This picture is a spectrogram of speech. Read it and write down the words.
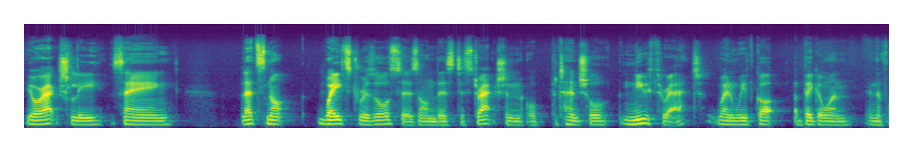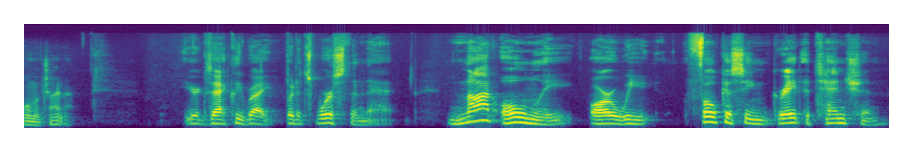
You're actually saying, let's not waste resources on this distraction or potential new threat when we've got a bigger one in the form of China. You're exactly right, but it's worse than that. Not only are we focusing great attention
